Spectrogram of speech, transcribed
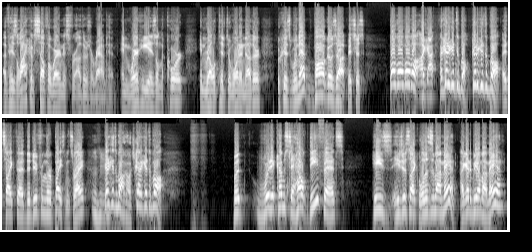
of his lack of self awareness for others around him and where he is on the court in relative to one another. Because when that ball goes up, it's just ball, ball, ball, ball. I got, I gotta get the ball, gotta get the ball. It's like the, the dude from the replacements, right? Mhm. Gotta get the ball, coach. Gotta get the ball. But when it comes to help defense, he's he's just like, well, this is my man. I got to be on my man,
